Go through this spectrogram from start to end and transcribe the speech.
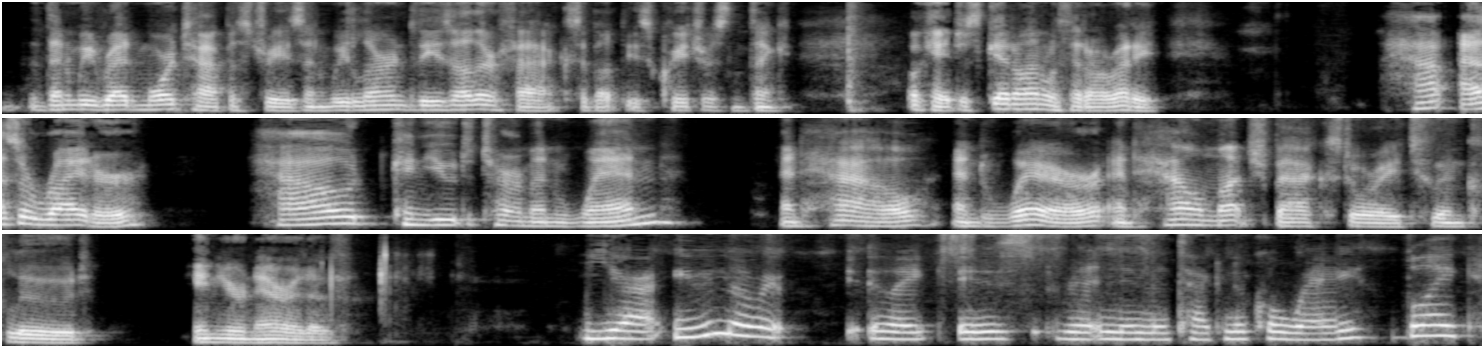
then we read more tapestries and we learned these other facts about these creatures and think, okay, just get on with it already. How, as a writer, how can you determine when and how and where and how much backstory to include in your narrative? Yeah, even though it like is written in a technical way. But like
